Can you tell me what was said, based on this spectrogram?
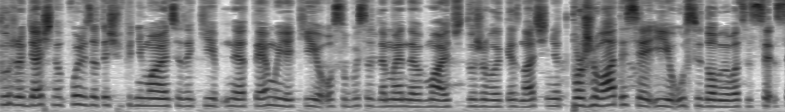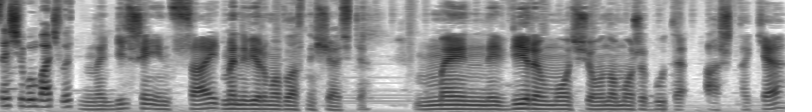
Дуже вдячна полі за те, що піднімаються такі е, теми, які особисто для мене мають дуже велике значення. Проживатися і усвідомлювати все, все, що ми бачили. найбільший інсайт. Ми не віримо в власне щастя. Ми не віримо, що воно може бути аж таке,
